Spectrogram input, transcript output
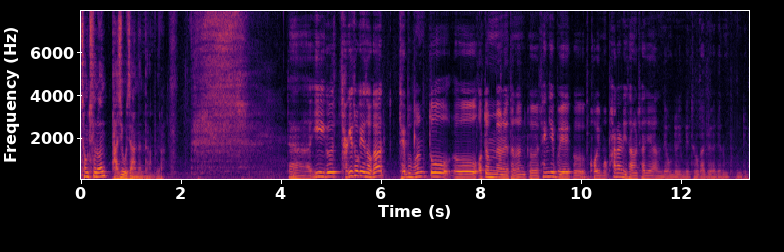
청춘은 다시 오지 않는다. 뭐 이런. 자, 이 그 자기소개서가 대부분 또 어, 어떤 면에서는 그 생기부의 그 거의 뭐 8할 이상을 차지하는 내용들이 이제 들어가줘야 되는 부분들이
